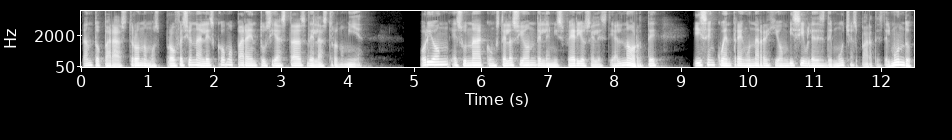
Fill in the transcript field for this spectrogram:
tanto para astrónomos profesionales como para entusiastas de la astronomía. Orión es una constelación del hemisferio celestial norte y se encuentra en una región visible desde muchas partes del mundo,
